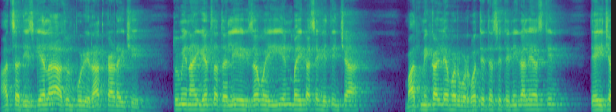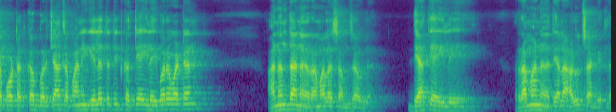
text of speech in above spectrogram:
आजचा दिस गेला अजून पुरी रात काढायची. तुम्ही नाही घेतला तर एक जवई येन बाई कसे घेतीन चहा? बातमी कळल्याबरोबर होते तसे ते निघाले असतील. त्याईच्या पोटात कपभर चहाचं पाणी गेलं तर तितकं त्याईलाही बरं वाटन. अनंतानं रमाला समजावलं. द्या ते आईले. रमानं त्याला हळूच सांगितलं.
